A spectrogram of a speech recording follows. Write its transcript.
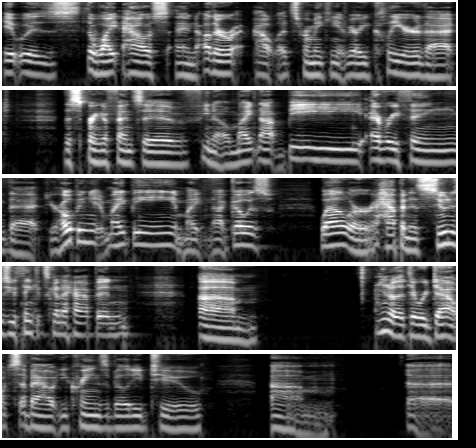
it was the White House and other outlets were making it very clear that the spring offensive, you know, might not be everything that you're hoping it might be. It might not go as well or happen as soon as you think it's going to happen Um, you know that there were doubts about Ukraine's ability to um, uh,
